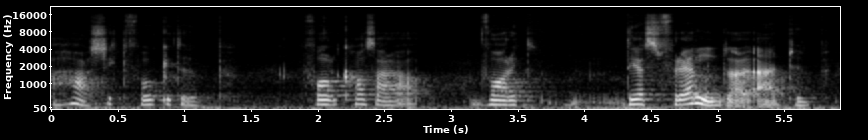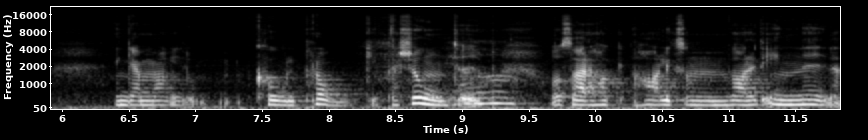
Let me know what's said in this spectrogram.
aha shit, folk är typ... Folk har så här, varit... Deras föräldrar är typ en gammal cool progg-person typ. Och så här, har, har liksom varit inne i den.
